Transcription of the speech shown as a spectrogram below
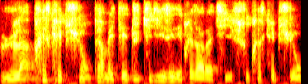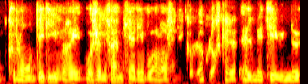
la prescription permettait d'utiliser des préservatifs sous prescription que l'on délivrait aux jeunes femmes qui allaient voir leur gynécologue lorsqu'elles mettaient une,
